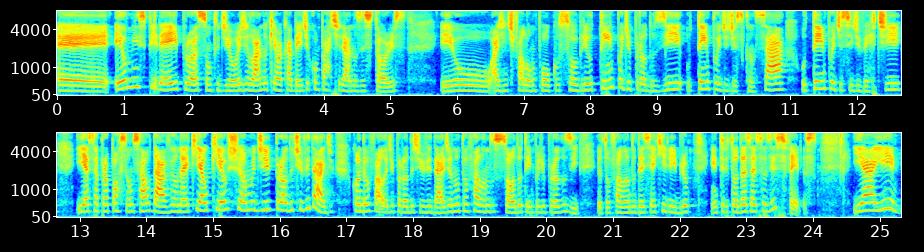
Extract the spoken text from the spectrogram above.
é, eu me inspirei para o assunto de hoje lá no que eu acabei de compartilhar nos stories eu, a gente falou um pouco sobre o tempo de produzir, o tempo de descansar, o tempo de se divertir e essa proporção saudável, né? Que é o que eu chamo de produtividade. Quando eu falo de produtividade, eu não estou falando só do tempo de produzir, eu estou falando desse equilíbrio entre todas essas esferas. E aí,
